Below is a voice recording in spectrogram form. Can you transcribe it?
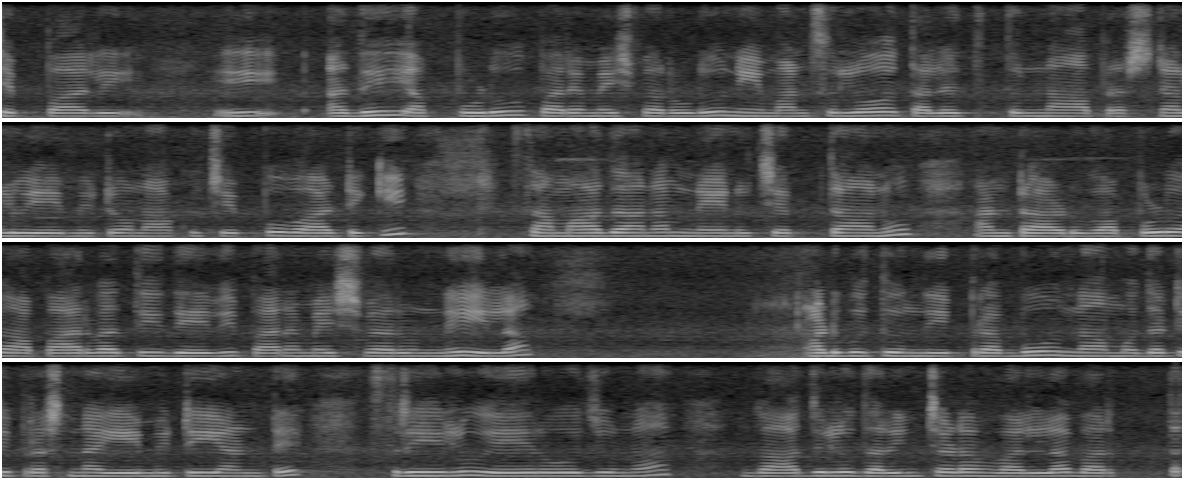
చెప్పాలి. ఈ- అది అప్పుడు పరమేశ్వరుడు నీ మనసులో తలెత్తుతున్న ఆ ప్రశ్నలు ఏమిటో నాకు చెప్పు వాటికి సమాధానం నేను చెప్తాను అంటాడు. అప్పుడు ఆ పార్వతీదేవి పరమేశ్వరుణ్ణి ఇలా అడుగుతుంది ప్రభు నా మొదటి ప్రశ్న ఏమిటి అంటే స్త్రీలు ఏ రోజున గాజులు ధరించడం వల్ల భర్త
